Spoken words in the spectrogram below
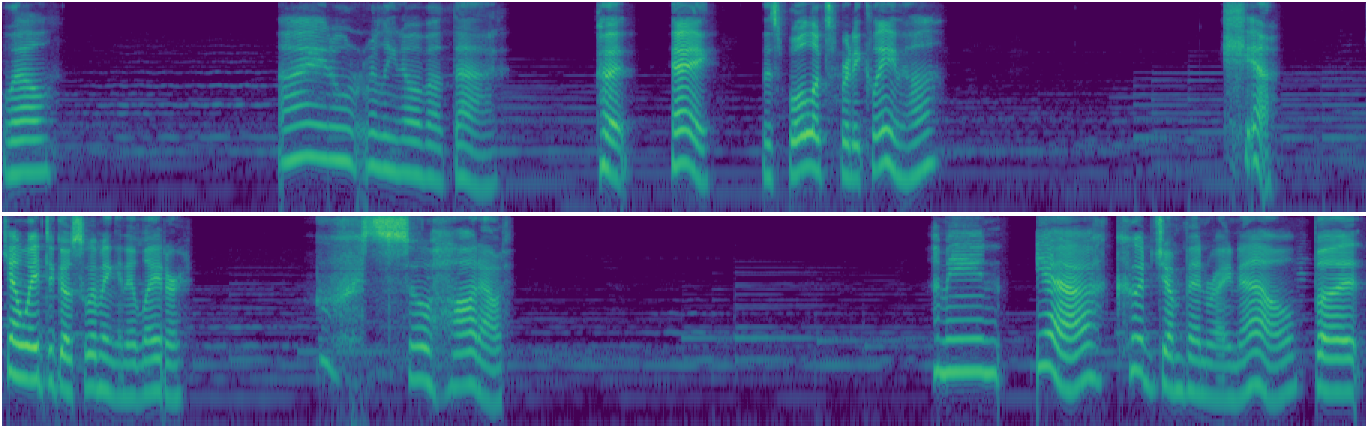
well, I don't really know about that. But hey, this pool looks pretty clean, huh? Yeah. Can't wait to go swimming in it later. Whew, it's so hot out. I mean, yeah, could jump in right now, but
